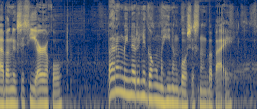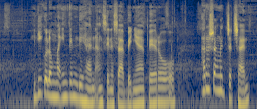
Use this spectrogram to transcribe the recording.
Habang nagsi-CR ako, parang may narinig akong mahinang boses ng babae. Hindi ko lang maintindihan ang sinasabi niya pero para siyang nagchat-chant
